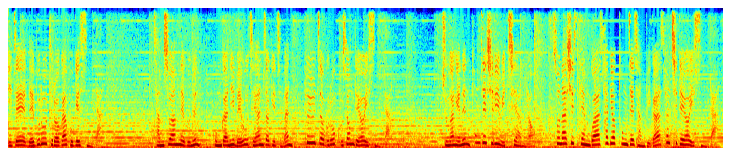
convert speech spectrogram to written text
이제 내부로 들어가 보겠습니다. 잠수함 내부는 공간이 매우 제한적이지만 효율적으로 구성되어 있습니다. 중앙에는 통제실이 위치하며 소나 시스템과 사격 통제 장비가 설치되어 있습니다.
